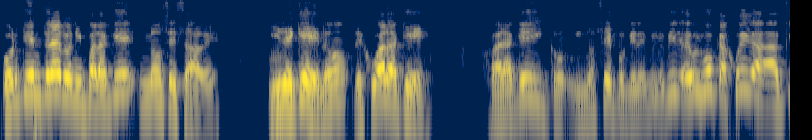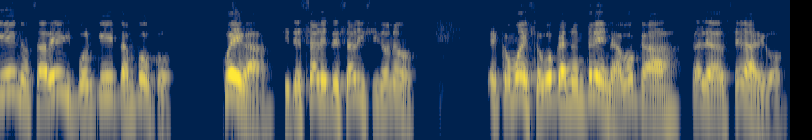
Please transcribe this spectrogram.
¿Por qué entraron y para qué? No se sabe. ¿Y mm. de qué, no? ¿De jugar a qué? ¿Para qué? Y, no sé, porque hoy Boca juega a qué, no sabe y por qué tampoco. Juega, si te sale, te sale y si no, no. Es como eso, Boca no entrena, Boca sale a hacer algo.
